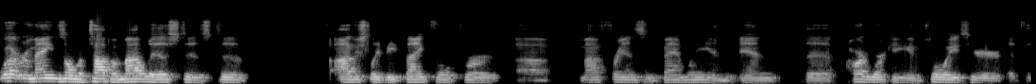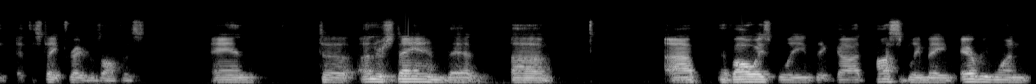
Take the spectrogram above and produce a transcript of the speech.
what remains on the top of my list is to obviously be thankful for uh, my friends and family and and the hardworking employees here at the at the state treasurer's office, and to understand that uh, I have always believed that God possibly made everyone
